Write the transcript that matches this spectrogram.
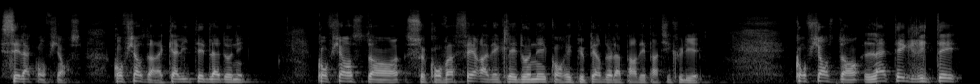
c'est la confiance. Confiance dans la qualité de la donnée, confiance dans ce qu'on va faire avec les données qu'on récupère de la part des particuliers, confiance dans l'intégrité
